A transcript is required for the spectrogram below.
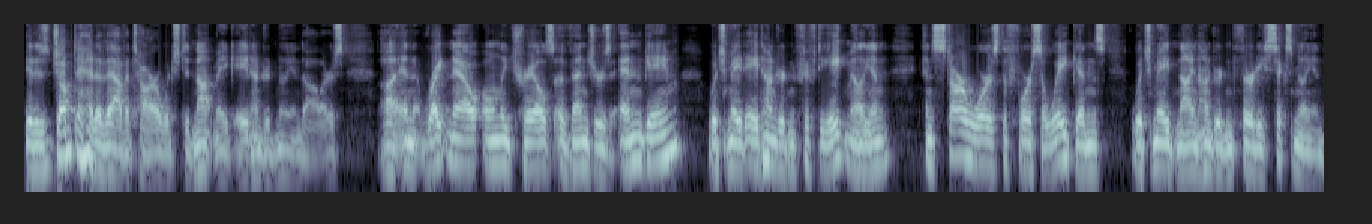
It has jumped ahead of Avatar, which did not make $800 million. Uh, and right now only trails Avengers Endgame, which made 858 million, and Star Wars The Force Awakens, which made $936 million.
